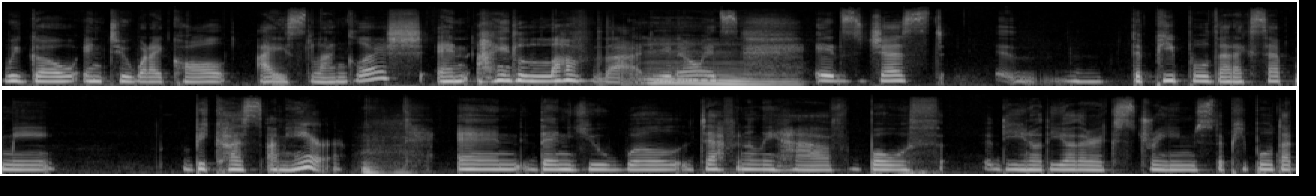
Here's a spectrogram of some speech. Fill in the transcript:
we go into what I call Icelanglish and I love that you know? It's it's just uh, the people that accept me because I'm here. And then you will definitely have both the, you know the other extremes the people that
